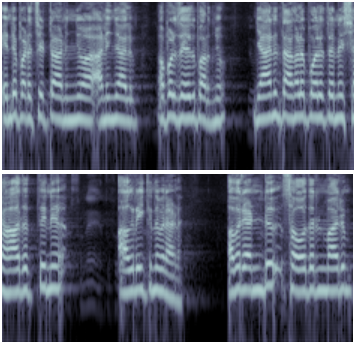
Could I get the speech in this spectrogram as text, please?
എന്റെ പടച്ചിട്ട് അണിഞ്ഞു അണിഞ്ഞാലും. അപ്പോൾ സയ്യിദ് പറഞ്ഞു ഞാനും താങ്കളെ പോലെ തന്നെ ഷഹാദത്തിന് ആഗ്രഹിക്കുന്നവനാണ് അവർ രണ്ട് സഹോദരന്മാരും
